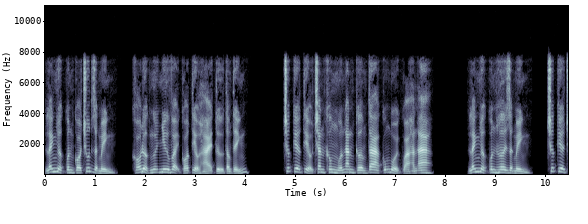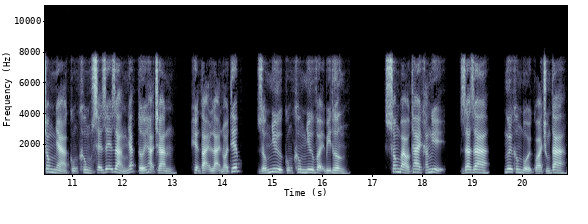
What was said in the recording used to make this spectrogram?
Lãnh nhược quân có chút giật mình, khó được ngươi như vậy có tiểu hài tử tâm tính. Trước kia tiểu chăn không muốn ăn cơm ta cũng bồi quá hắn a. Lãnh nhược quân hơi giật mình, trước kia trong nhà cũng không sẽ dễ dàng nhắc tới hạ chăn, hiện tại lại nói tiếp, giống như cũng không như vậy bi thương. Song bào thai kháng nghị, ra ra, ngươi không bồi quá chúng ta.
